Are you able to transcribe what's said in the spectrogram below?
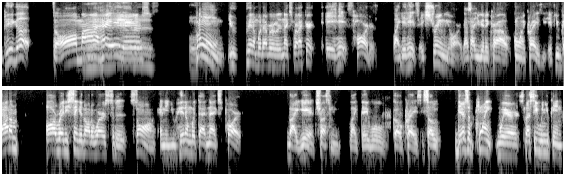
big up to all my haters. Boom. You hit them whatever the next record, it hits harder. Like it hits extremely hard. That's how you get a crowd going crazy. If you got them already singing all the words to the song and then you hit them with that next part, like, yeah, trust me, like they will go crazy. So there's a point where, especially when you can,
